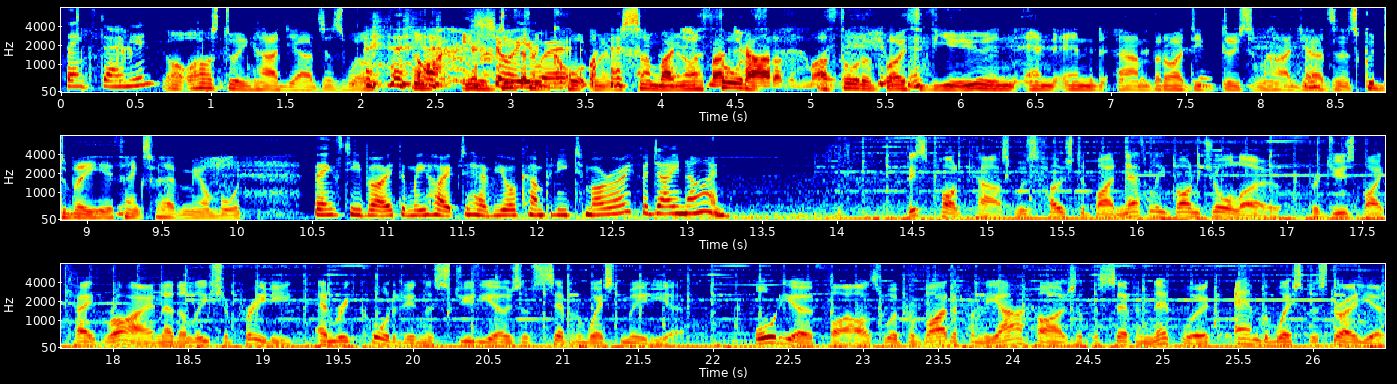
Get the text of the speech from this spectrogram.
Thanks, Damien. Oh, I was doing hard yards as well in a Sure different courtroom somewhere, Much- and I thought of, I thought of both of you, and and and um, but I did do some hard yards, and it's good to be here. Thanks for having me on board. Thanks to you both, and we hope to have your company tomorrow for day nine. This podcast was hosted by Natalie Bonjolo, produced by Kate Ryan and Alicia Preedy, and recorded in the studios of Seven West Media. Audio files were provided from the archives of the Seven Network and the West Australian.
